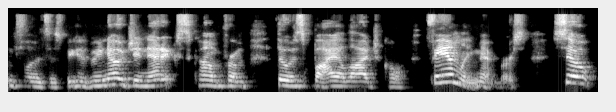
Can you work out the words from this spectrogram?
influences because we know genetics come from those biological family members. So,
